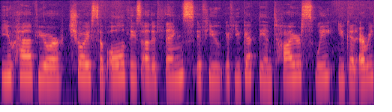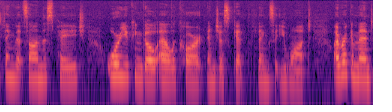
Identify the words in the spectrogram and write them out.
you have your choice of all of these other things. If you, if you get the entire suite, you get everything that's on this page, or you can go a la carte and just get the things that you want. I recommend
